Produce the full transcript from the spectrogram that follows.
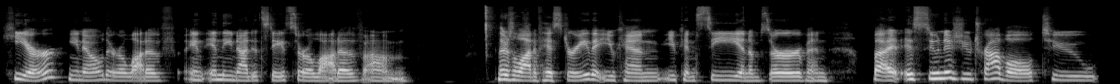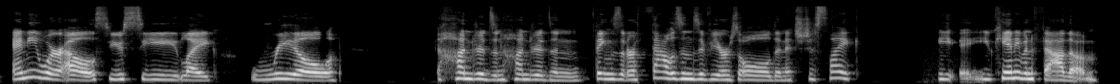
here you know there are a lot of in, in the united states there are a lot of um, there's a lot of history that you can you can see and observe and but as soon as you travel to anywhere else you see like real hundreds and hundreds and things that are thousands of years old. And it's just like you, you can't even fathom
